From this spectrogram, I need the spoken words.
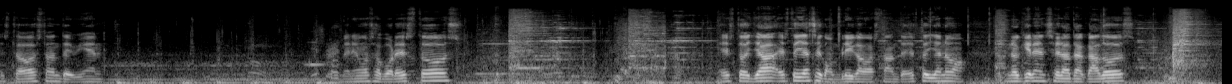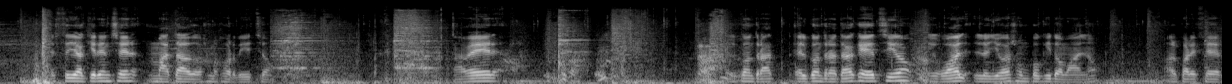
Está bastante bien. Venimos a por estos. Esto ya, esto ya se complica bastante. Esto ya no, no quieren ser atacados. Esto ya quieren ser matados, mejor dicho. A ver. El, contra, el contraataque Ezio igual lo llevas un poquito mal, ¿no? Al parecer.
